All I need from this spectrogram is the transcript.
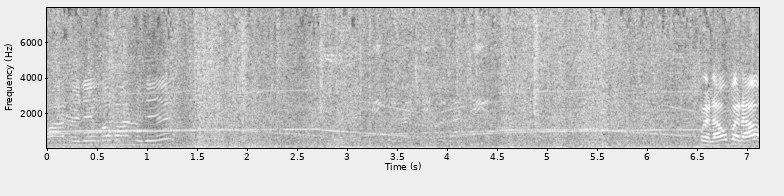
บ้านเลยดิเข้าบ้านเลยดิเปิดแล้วเปิดแล้ว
